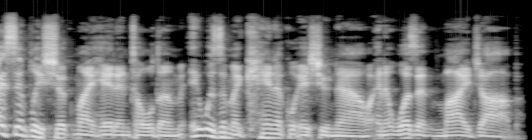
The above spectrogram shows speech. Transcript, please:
I simply shook my head and told him it was a mechanical issue now and it wasn't my job.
